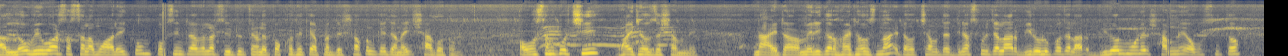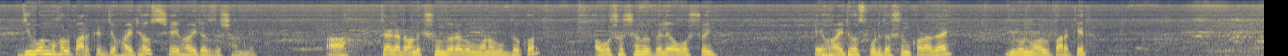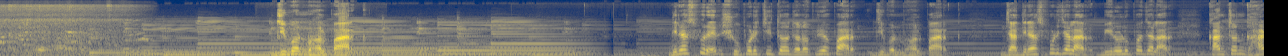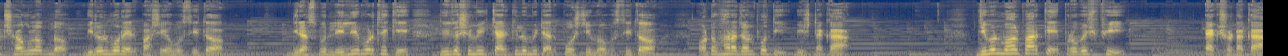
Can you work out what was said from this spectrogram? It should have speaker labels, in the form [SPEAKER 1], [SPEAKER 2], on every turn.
[SPEAKER 1] Hello viewers, আসসালামু আলাইকুম। পক্সিন travellers YouTube চ্যানেলের পক্ষ থেকে আপনাদের সকলকে জানাই স্বাগতম। অবস্থান করছি হোয়াইট হাউসের সামনে। না, এটা আমেরিকার হোয়াইট হাউস না, এটা হচ্ছে আমাদের দিনাজপুর জেলার বিরল উপজেলার বিরল মোড়ের সামনে অবস্থিত জীবনমহল পার্কের যে হোয়াইট হাউস সেই হোয়াইট হাউসের সামনে। জায়গাটা অনেক সুন্দর এবং মনোমুগ্ধকর। অবসর সময় পেলে অবশ্যই এই হোয়াইট হাউস পরিদর্শন করা যায় জীবনমহল পার্কের। জীবনমহল পার্ক। দিনাজপুরের সুপরিচিত জনপ্রিয় পার্ক জীবনমহল পার্ক, যা দিনাজপুর জেলার বিরল উপজেলার কাঞ্চনঘাট সংলগ্ন বিরল মোড়ের পাশে অবস্থিত। দিনাজপুর লিলি মোড় থেকে দুই দশমিক চার কিলোমিটার পশ্চিমে অবস্থিত। অটো ভাড়া জনপ্রতি বিশ টাকা। জীবনমহল পার্কে প্রবেশ ফি একশো টাকা।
